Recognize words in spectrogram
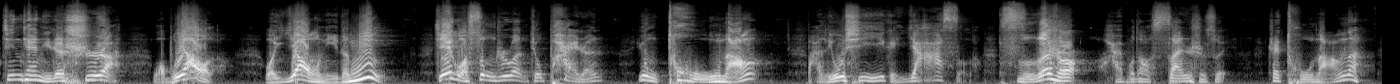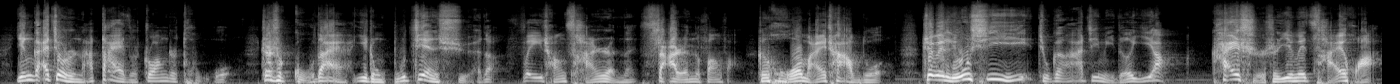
今天你这诗啊，我不要了，我要你的命。结果宋之问就派人用土囊把刘希夷给压死了。死的时候还不到三十岁。这土囊呢，应该就是拿袋子装着土。这是古代一种不见血的非常残忍的杀人的方法，跟活埋差不多。这位刘希夷就跟阿基米德一样，开始是因为才华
